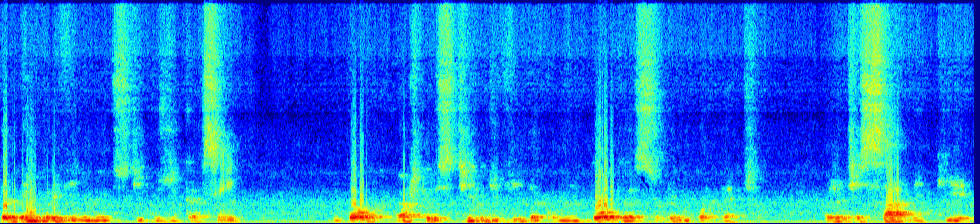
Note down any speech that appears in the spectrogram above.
também previne muitos tipos de câncer. Sim. Então, eu acho que o estilo de vida como um todo é super importante. A gente sabe que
